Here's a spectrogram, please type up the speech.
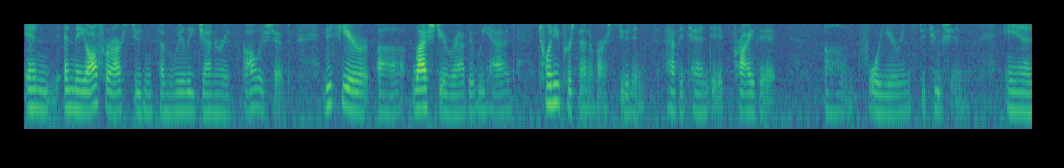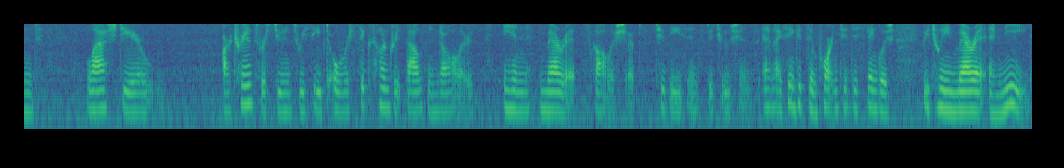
and, and they offer our students some really generous scholarships. This year, uh, last year rather, we had 20% of our students have attended private um, four-year institutions. And last year, our transfer students received over $600,000 in merit scholarships to these institutions. And I think it's important to distinguish between merit and need.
